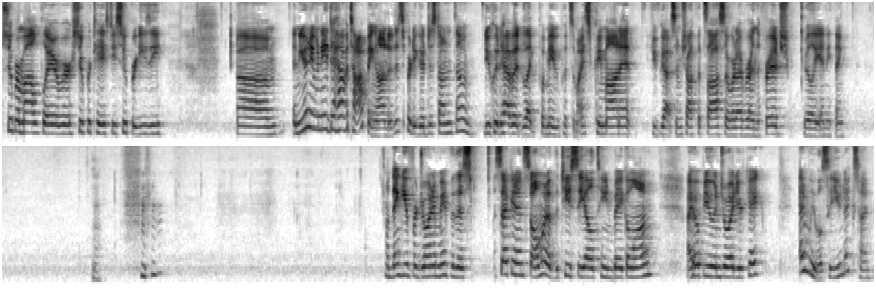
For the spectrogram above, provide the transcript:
Super mild flavor, super tasty, super easy. Um, and you don't even need to have a topping on it. It's pretty good just on its own. You could have it like put maybe put some ice cream on it if you've got some chocolate sauce or whatever in the fridge. Really anything. Mm. thank you for joining me for this second installment of the TCL Teen Bake Along. I hope you enjoyed your cake, and we will see you next time.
